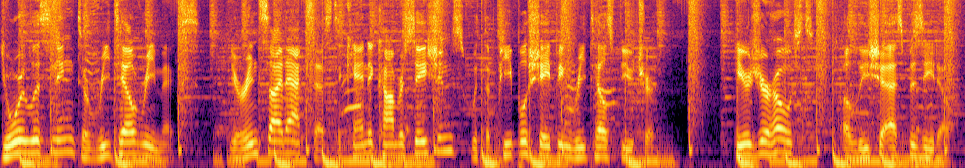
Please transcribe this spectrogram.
You're listening to Retail Remix, your inside access to candid conversations with the people shaping retail's future. Here's your host, Alicia Esposito.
